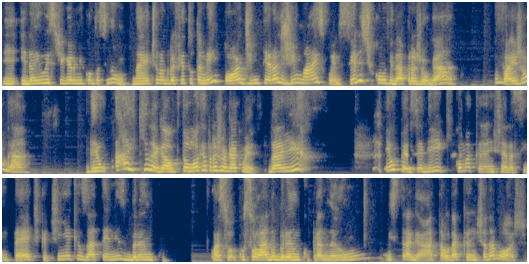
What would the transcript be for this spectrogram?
E, e, daí o Stiger me contou assim: não, na etnografia tu também pode interagir mais com eles. Se eles te convidar para jogar, tu vai jogar. Deu, ai, que legal, que tô louca para jogar com ele. Daí eu percebi que, como a cancha era sintética, tinha que usar tênis branco, com, so, com o solado branco, para não estragar a tal da cancha da bocha.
